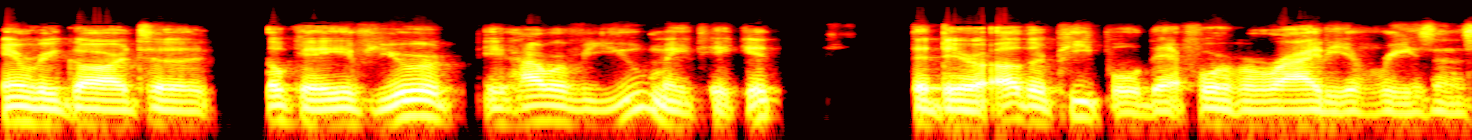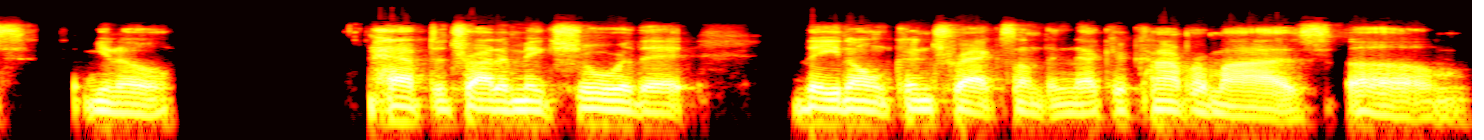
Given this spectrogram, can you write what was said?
in regard to okay, if you're, if however you may take it, that there are other people that, for a variety of reasons, you know, have to try to make sure that they don't contract something that could compromise, um,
